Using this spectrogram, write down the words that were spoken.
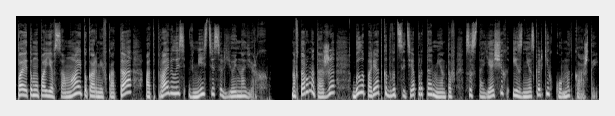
Поэтому, поев сама и покормив кота, отправилась вместе с Ильей наверх. На втором этаже было порядка 20 апартаментов, состоящих из нескольких комнат каждой.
